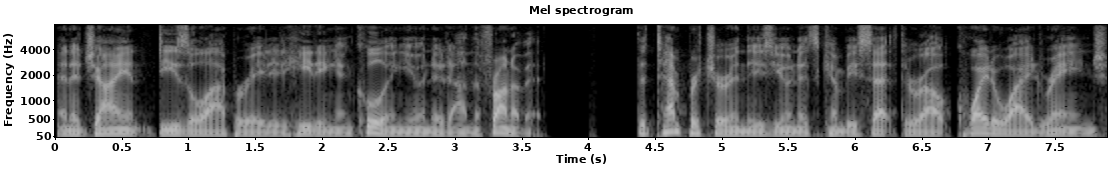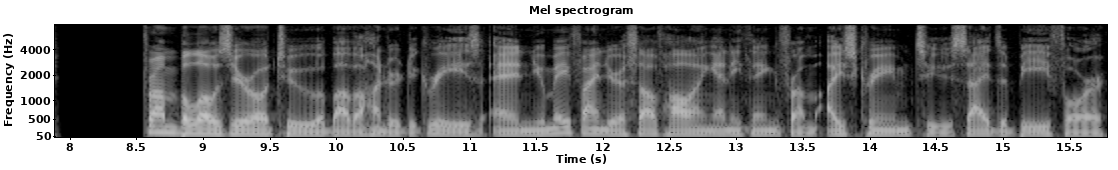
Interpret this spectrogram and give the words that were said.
and a giant diesel operated heating and cooling unit on the front of it. The temperature in these units can be set throughout quite a wide range, from below zero to above 100 degrees, and you may find yourself hauling anything from ice cream to sides of beef or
